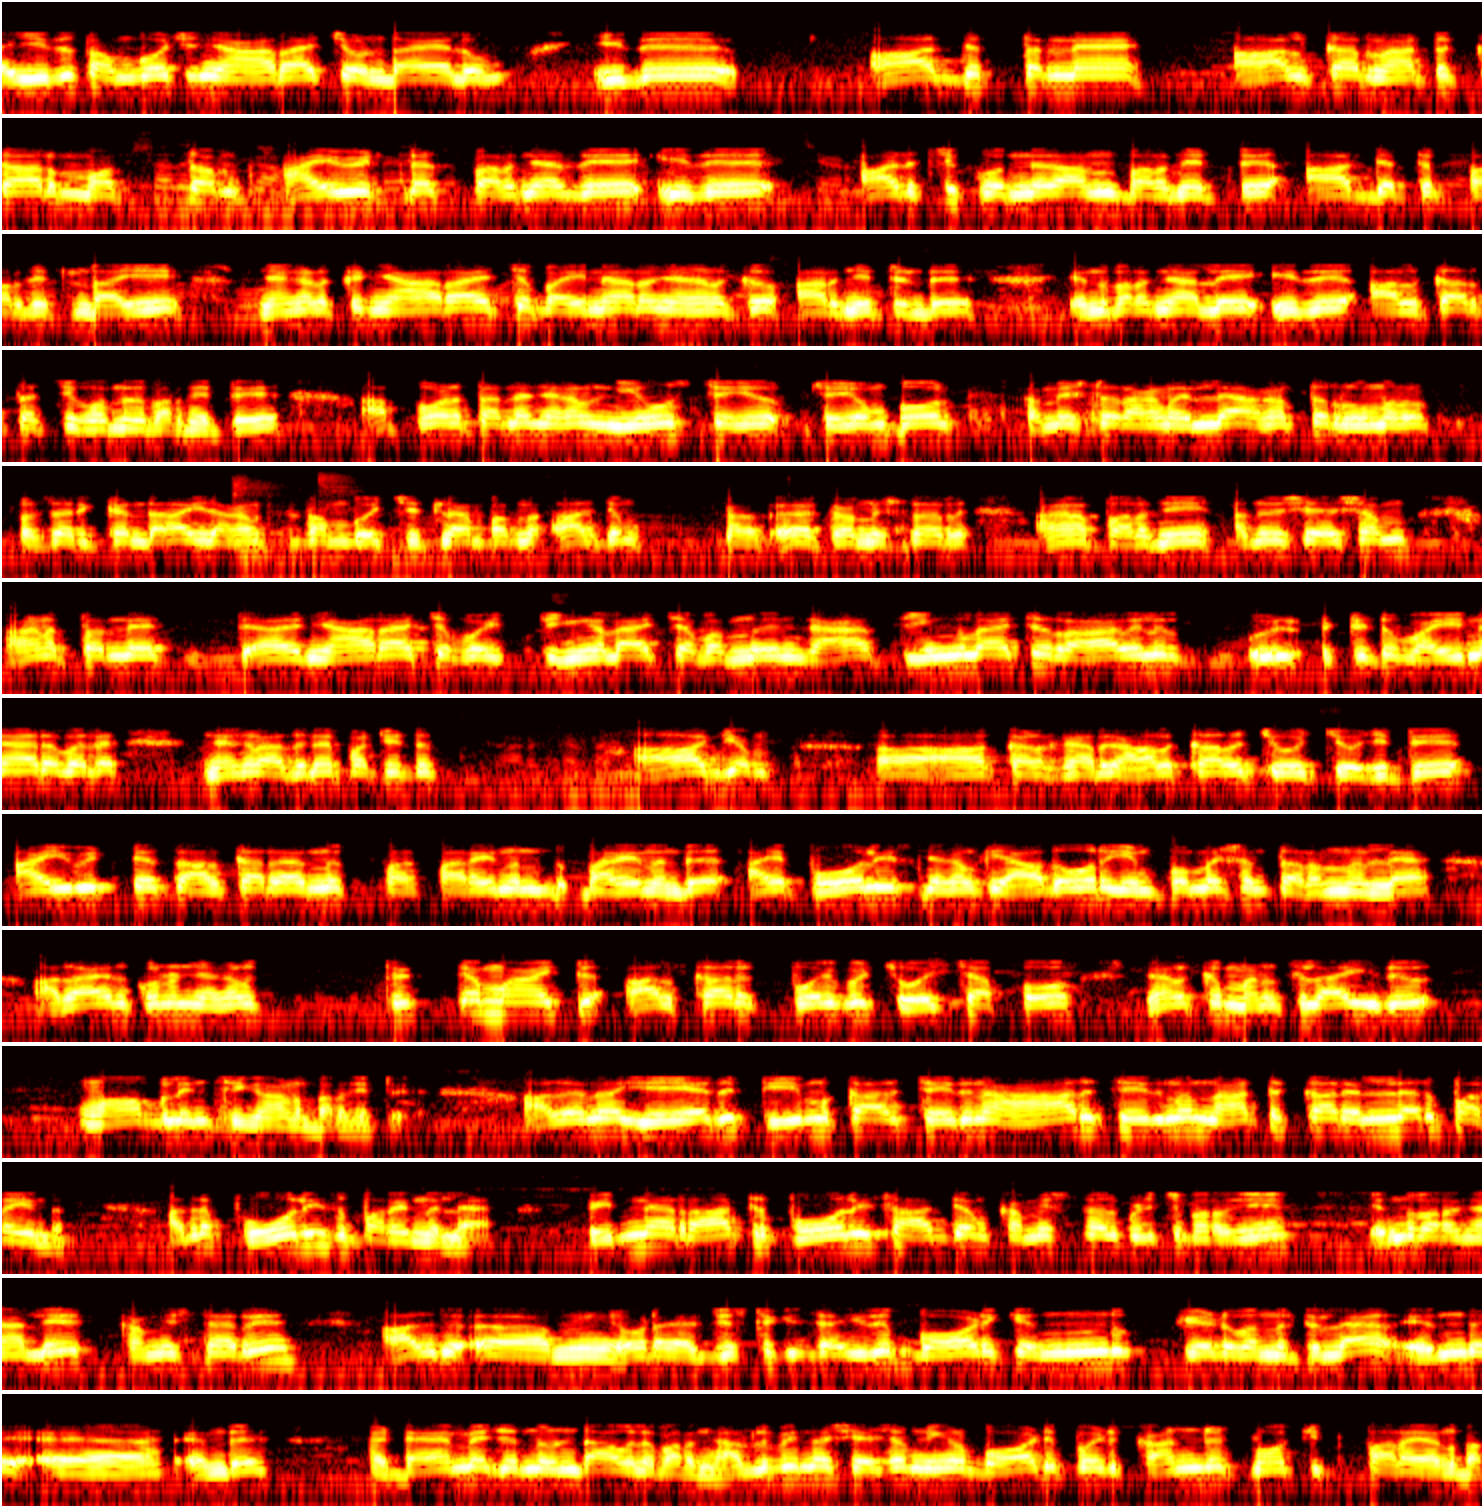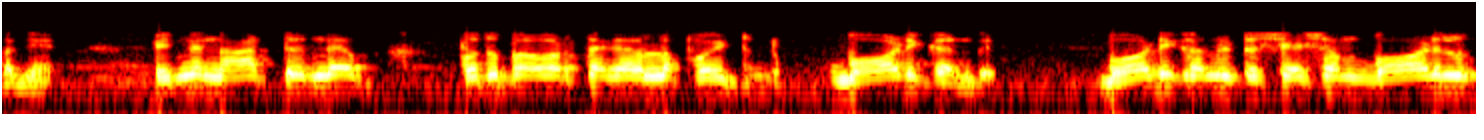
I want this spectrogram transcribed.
ഇത് സംഭവിച്ച ഞായറാഴ്ച ഉണ്ടായാലും ഇത് ആദ്യം തന്നെ ആൾക്കാർ നാട്ടുകാർ മൊത്തം ഐ വിറ്റ്നസ് പറഞ്ഞത് ഇത് അടിച്ചു കൊന്നതാണെന്ന് പറഞ്ഞിട്ട് ആദ്യത്തെ പറഞ്ഞിട്ടുണ്ടായി. ഞങ്ങൾക്ക് ഞായറാഴ്ച വൈകുന്നേരം ഞങ്ങൾക്ക് അറിഞ്ഞിട്ടുണ്ട് എന്ന് പറഞ്ഞാൽ ഇത് ആൾക്കാർ തച്ച് കൊന്നത് പറഞ്ഞിട്ട്. അപ്പോൾ തന്നെ ഞങ്ങൾ ന്യൂസ് ചെയ്യുമ്പോൾ കമ്മീഷണർ അങ്ങനെയല്ല അങ്ങനത്തെ റൂമർ പ്രചരിക്കണ്ട ഇത് അങ്ങനത്തെ സംഭവിച്ചിട്ടില്ല ആദ്യം കമ്മീഷണർ പറഞ്ഞ്. അതിനുശേഷം ആണ് തന്നെ ഞായറാഴ്ച പോയി തിങ്കളാഴ്ച വന്ന് തിങ്കളാഴ്ച രാവിലെ ഇട്ടിട്ട് വൈകുന്നേരം വരെ ഞങ്ങൾ അതിനെ പറ്റിയിട്ട് ആദ്യം ആൾക്കാർ ആൾക്കാർ ചോദിച്ചു ചോദിച്ചിട്ട് ഐ വിറ്റ്നസ് ആൾക്കാരെന്ന് പ- പറയുന്നുണ്ട് പറയുന്നുണ്ട്. ആ പോലീസ് ഞങ്ങൾക്ക് യാതൊരു ഇൻഫർമേഷൻ തരുന്നില്ല. അതായത് കൊണ്ട് ഞങ്ങൾ കൃത്യമായിട്ട് ആൾക്കാർ പോയി പോയി ചോദിച്ചപ്പോ ഞങ്ങൾക്ക് മനസ്സിലായി ഇത് മോബ് ലിഞ്ചിങ് ആണ് പറഞ്ഞിട്ട്. അതന്നെ ഏത് ടീമുകാർ ചെയ്തിന് ആര് ചെയ്തിന് നാട്ടുകാർ എല്ലാവരും പറയുന്നുണ്ട് അതിനെ പോലീസ് പറയുന്നില്ല. പിന്നെ രാത്രി പോലീസ് ആദ്യം കമ്മീഷണർ വിളിച്ചു പറഞ്ഞ് എന്ന് പറഞ്ഞാൽ കമ്മീഷണർ അത് ഡിസ്ട്രിക്ട് ഇത് ബോഡിക്ക് എന്ത് കേട് വന്നിട്ടില്ല എന്ത് എന്ത് ഡാമേജ് ഒന്നും ഉണ്ടാവില്ല പറഞ്ഞു. അതിൽ പിന്നെ ശേഷം നിങ്ങൾ ബോഡി പോയിട്ട് കണ്ടിട്ട് നോക്കി പറയാന്ന് പറഞ്ഞ്. പിന്നെ നാട്ടിന്റെ പൊതുപ്രവർത്തകരെല്ലാം പോയിട്ട് ബോഡി കണ്ട്. ബോഡി കണ്ടിട്ട് ശേഷം ബോഡിയിൽ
